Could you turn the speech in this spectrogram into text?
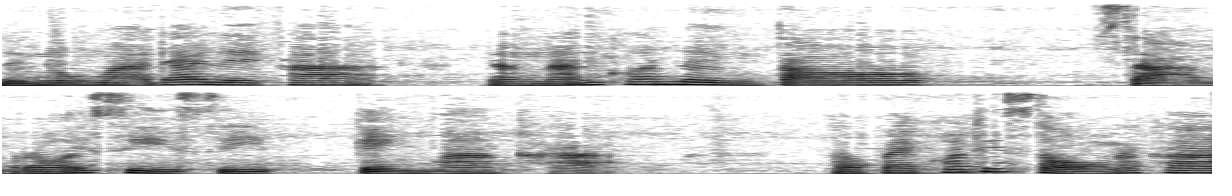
ดึงลงมาได้เลยค่ะ ดังนั้นข้อ1ตอบ340เก่งมากค่ะ ต่อไปข้อที่2นะคะ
